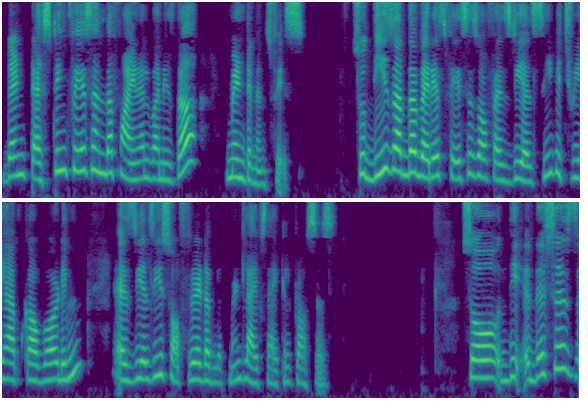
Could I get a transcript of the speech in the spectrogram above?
then testing phase and the final one is the maintenance phase. So, these are the various phases of SDLC which we have covered in SDLC software development lifecycle process. So, the, this is,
